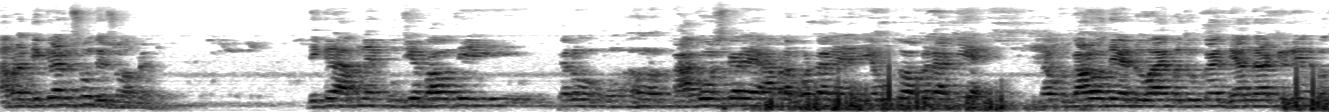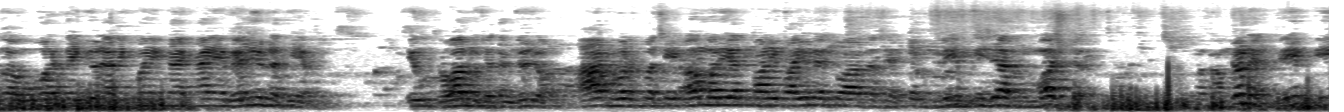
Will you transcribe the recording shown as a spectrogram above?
આપણા દીકરાને શું દઈશું આપણે? દીકરા આપણે પૂજ્ય ભાવથી પેલું કાગોશ કરે, આપણા પોતાને એવું તો આપણે રાખીએ. ગાળો દે ડુવાય બધું કંઈ ધ્યાન રાખ્યું નહીં, બધા ઓવર થઈ ગયું ને આની કોઈ કાંઈ કાંઈ વેલ્યુ નથી એમ. એવું થવાનું છે, તમે જોજો. આઠ વર્ષ પછી અમર્યાદ પાણી પાયું ને તો આ થશે. તો ડ્રીપ ઇઝ આ મસ્ટ. સમજો ને ડ્રીપ એ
